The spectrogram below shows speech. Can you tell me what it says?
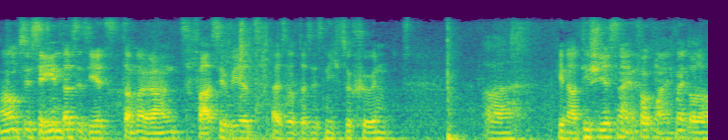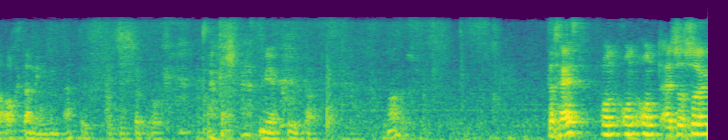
Ja, und Sie sehen, dass es jetzt am Rand Phase wird, also das ist nicht so schön. Äh, genau, die schießen einfach manchmal oder auch daneben. Das, das ist so groß. Mehr Kulpa. Das heißt, und, und, und also so,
